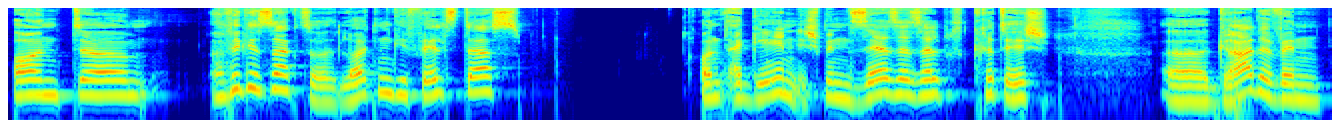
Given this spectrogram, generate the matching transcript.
Und ähm, wie gesagt, so Leuten gefällt das. Und again, ich bin sehr, sehr selbstkritisch, äh, gerade wenn,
